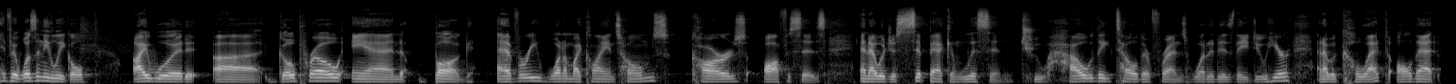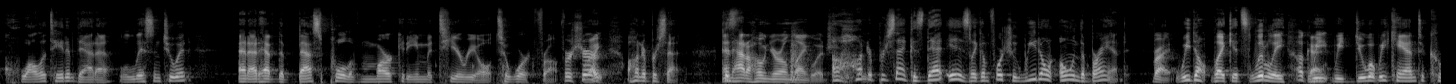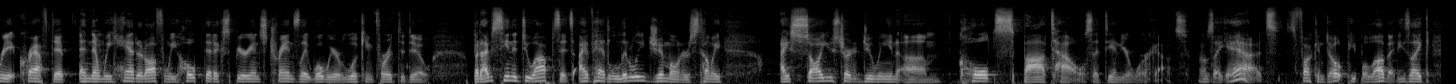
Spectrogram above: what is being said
if it wasn't illegal, I would uh, GoPro and bug every one of my clients' homes, cars, offices, and I would just sit back and listen to how they tell their friends what it is they do here. And I would collect all that qualitative data, listen to it, and I'd have the best pool of marketing material to work from. For sure. Right? 100%. and how to hone your own language. Hundred percent, because that is like unfortunately we don't own the brand. Right. We don't like it's literally Okay. we, we do what we can to create craft it and then we hand it off and we hope that experience translate what we are looking for it to do. But I've seen it do opposites. I've had literally gym owners tell me, I saw you started doing um, cold spa towels at the end of your workouts. I was like, yeah, it's, it's fucking dope. People love it. He's like,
